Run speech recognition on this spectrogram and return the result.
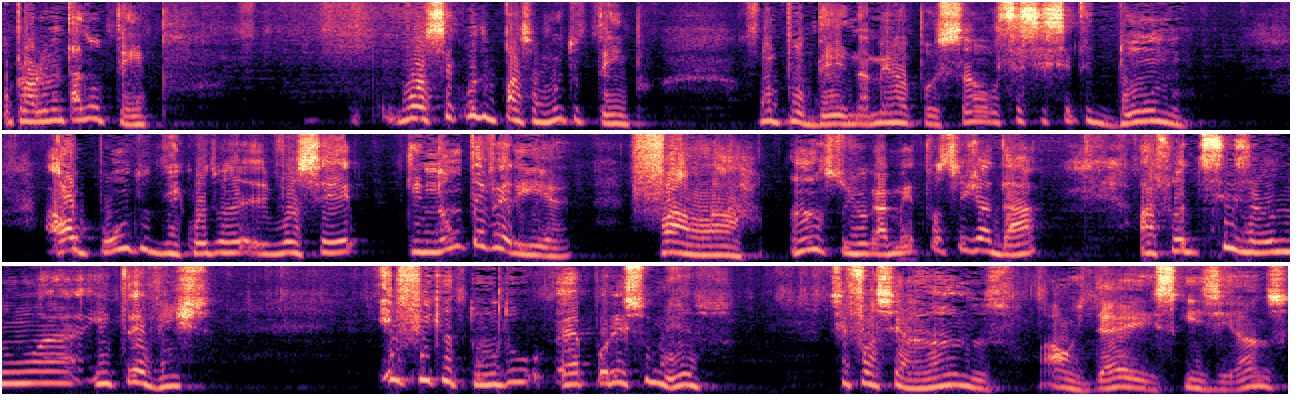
O problema está no tempo. Você, quando passa muito tempo no poder, na mesma posição, você se sente dono. Ao ponto de quando você, que não deveria falar antes do julgamento, você já dá a sua decisão numa entrevista. E fica tudo é por isso mesmo. Se fosse há anos, há uns 10, 15 anos,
